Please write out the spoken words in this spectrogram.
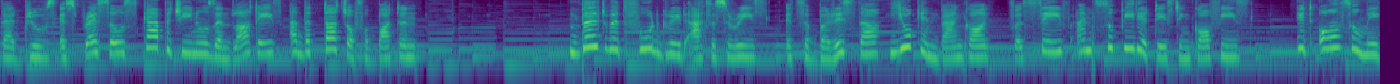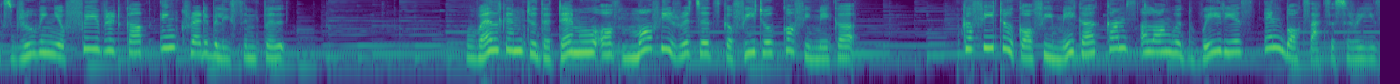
that brews espressos, cappuccinos and lattes at the touch of a button. Built with food-grade accessories, it's a barista you can bank on for safe and superior tasting coffees. It also makes brewing your favorite cup incredibly simple. Welcome to the demo of Morphy Richards Kaffeto Coffee Maker. Kaffeto Coffee Maker comes along with various in-box accessories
